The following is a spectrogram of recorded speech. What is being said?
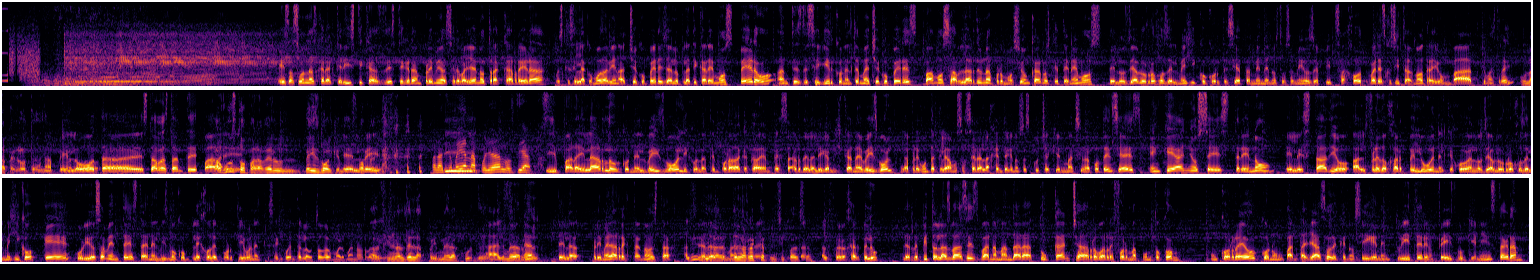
Esas son las características de este Gran Premio de Azerbaiyán, otra carrera pues que se le acomoda bien a Checo Pérez, ya lo platicaremos, pero antes de seguir con el tema de Checo Pérez, vamos a hablar de una promoción, Carlos, que tenemos de los Diablos Rojos del México, cortesía también de nuestros amigos de Pizza Hut. Varias cositas, ¿no? Trae un bat, ¿qué más trae? Una pelota. Una pelota, está bastante padre. A gusto para ver el béisbol que empezó el Para que vayan a apoyar a los Diablos. Y para hilarlo con el béisbol y con la temporada que acaba de empezar de la Liga Mexicana de Béisbol, la pregunta que le vamos a hacer a la gente que nos escucha aquí en Máxima Potencia es, ¿en qué año se estrenó el estadio Alfredo Harpelú en el que juegan los Diablos Rojos del México, que curiosamente está en el mismo complejo deportivo en el que se encuentra el Autódromo Hermano Rodríguez. Al final de la primera de Al final de la primera recta, ¿no? Está al final de la, recta principal, sí. Alfredo Harpelú. Les repito las bases, van a mandar a tucancha@reforma.com un correo con un pantallazo de que nos siguen en Twitter, en Facebook y en Instagram,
